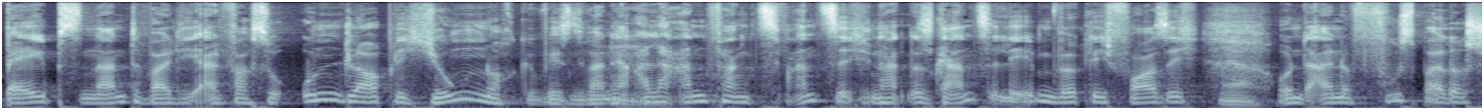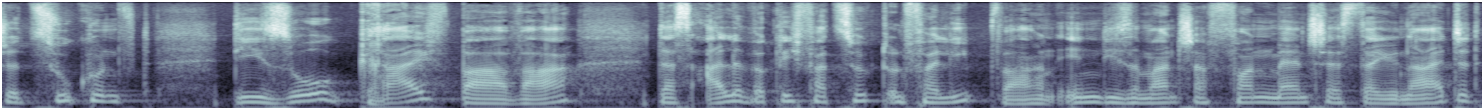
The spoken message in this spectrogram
Babes nannte, weil die einfach so unglaublich jung noch gewesen waren ja alle Anfang 20 und hatten das ganze Leben wirklich vor sich Ja. und eine fußballerische Zukunft, die so greifbar war, dass alle wirklich verzückt und verliebt waren in diese Mannschaft von Manchester United.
